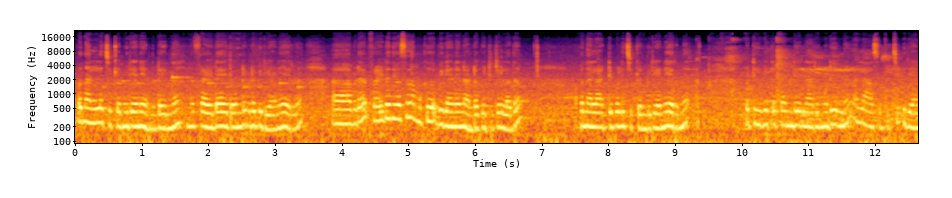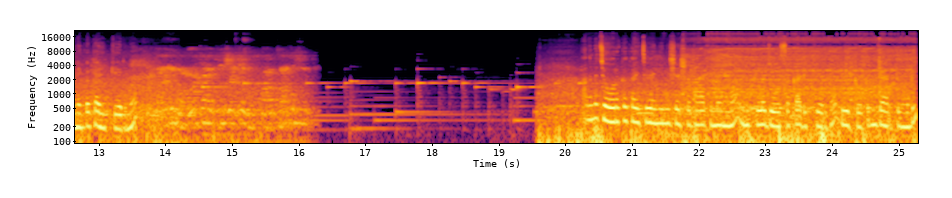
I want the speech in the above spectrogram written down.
അപ്പോൾ നല്ല ചിക്കൻ ബിരിയാണി ആയിരുന്നു ഇന്ന്. ഇന്ന് ഫ്രൈഡേ ആയതുകൊണ്ട് ഇവിടെ ബിരിയാണി ആയിരുന്നു. ഇവിടെ ഫ്രൈഡേ ദിവസം നമുക്ക് ബിരിയാണി തന്നെ കേട്ടോ കിട്ടിയിട്ടുള്ളത്. അപ്പോൾ നല്ല അടിപൊളി ചിക്കൻ ബിരിയാണി ആയിരുന്നു. അപ്പോൾ ടി വി ഒക്കെ കണ്ട് എല്ലാവരും കൂടി ഇരുന്ന് നല്ല ആസ്വദിച്ച് ബിരിയാണിയൊക്കെ കഴിക്കുമായിരുന്നു അങ്ങനെ ചോറൊക്കെ കഴിച്ച് കഴിഞ്ഞതിന് ശേഷം ഉമ്മ എനിക്കുള്ള ജ്യൂസൊക്കെ അടിക്കുമായിരുന്നു ബീട്രൂട്ടും ക്യാരറ്റും കൂടി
